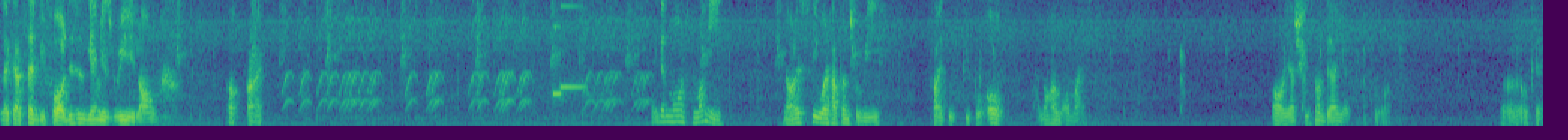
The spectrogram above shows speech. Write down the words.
like I said before, this game is really long. oh, alright. I get more money. Now let's see what happens when we fight with people. Oh, I don't have all my... Oh yeah, she's not there yet. I forgot. Uh, okay.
